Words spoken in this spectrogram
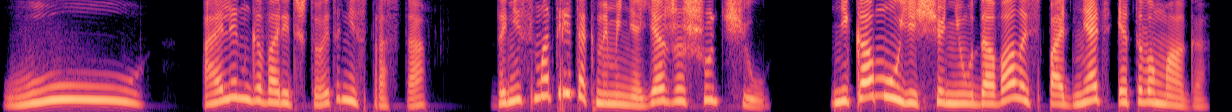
У, -у, -у. Айлин говорит, что это неспроста. Да не смотри так на меня, я же шучу. Никому еще не удавалось поднять этого мага.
